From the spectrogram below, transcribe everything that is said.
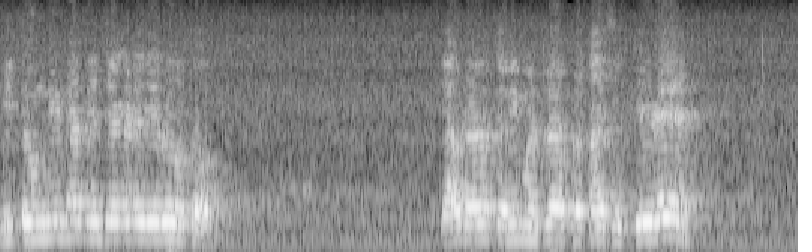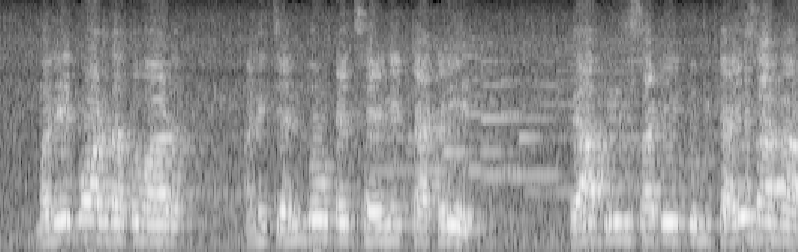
मी तोंडींना त्यांच्याकडे गेलो होतो. त्यावेळेला त्यांनी म्हटलं प्रकाश रे मलेकवाड दातवाड आणि चेंदू टेक सैनिक टाकळी या ब्रिजसाठी तुम्ही काही सांगा.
